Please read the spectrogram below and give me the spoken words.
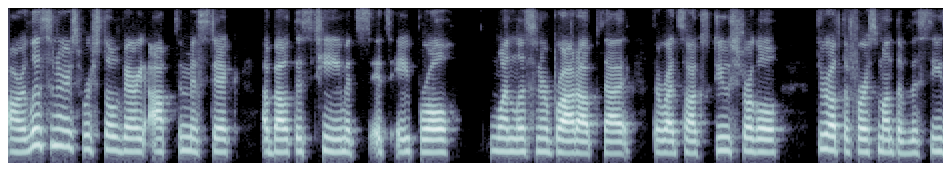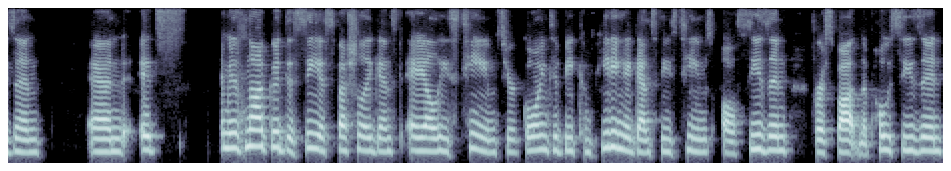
our listeners were still very optimistic about this team. It's it's April. One listener brought up that the Red Sox do struggle throughout the first month of the season, and it's I mean it's not good to see, especially against AL East teams. You're going to be competing against these teams all season for a spot in the postseason,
